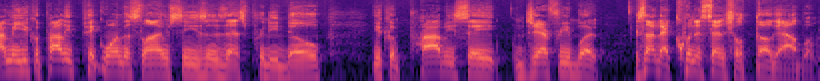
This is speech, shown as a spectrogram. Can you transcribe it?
I mean, you could probably pick one of the slime seasons that's pretty dope. You could probably say Jeffrey, but it's not that quintessential Thug album.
